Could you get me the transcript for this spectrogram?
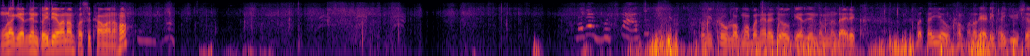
મૂળા ઘેર જઈને ધોઈ દેવાના પછી ખાવાના, હો? તો મિત્રો વ્લોગમાં બને રહેજો. હવે ઘેર જઈને તમને ડાયરેક્ટ બતાવીએ. હવે ખમણ રેડી થઈ ગયું છે.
